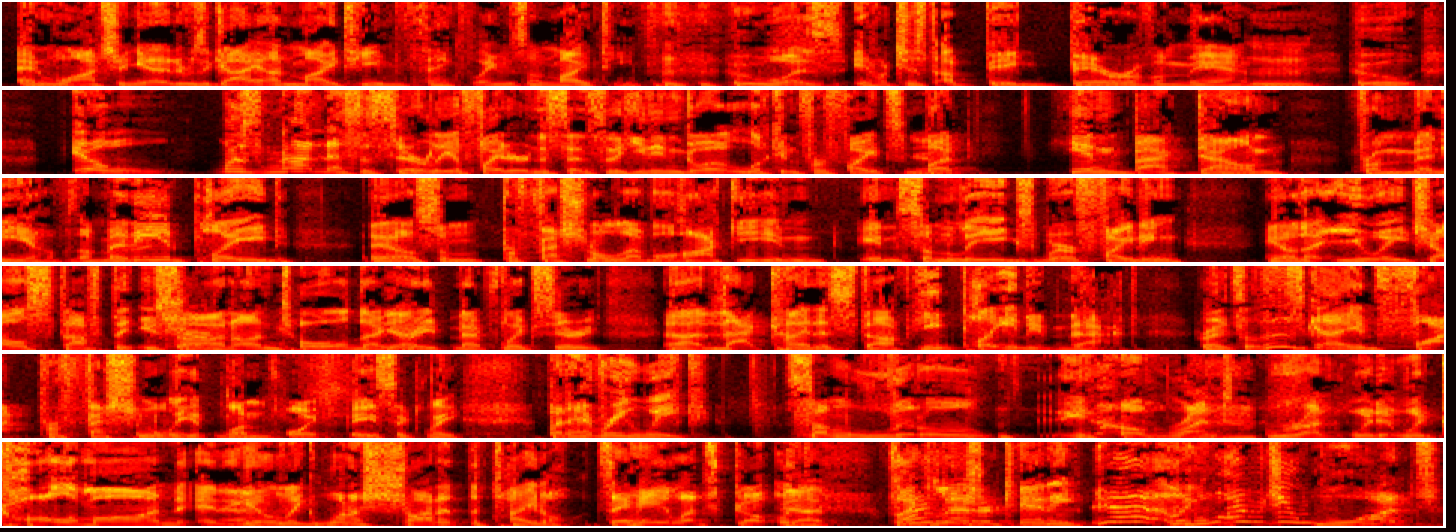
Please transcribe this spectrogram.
and watching it. There was a guy on my team, thankfully he was on my team, who was, you know, just a big bear of a man who, you know, was not necessarily a fighter in the sense that he didn't go out looking for fights, but he didn't back down from many of them. And he had played, you know, some professional level hockey in, in some leagues where fighting, you know, that UHL stuff that you saw on Untold, that Yeah. great Netflix series, uh, that kind of stuff. He'd played in that, right? So this guy had fought professionally at one point, basically. But every week, some little, you know, runt, runt would would call him on and you know, like want a shot at the title. Say, hey, let's go. Like, Yeah. It's like why would Leonard Kenny. yeah, like why would you want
